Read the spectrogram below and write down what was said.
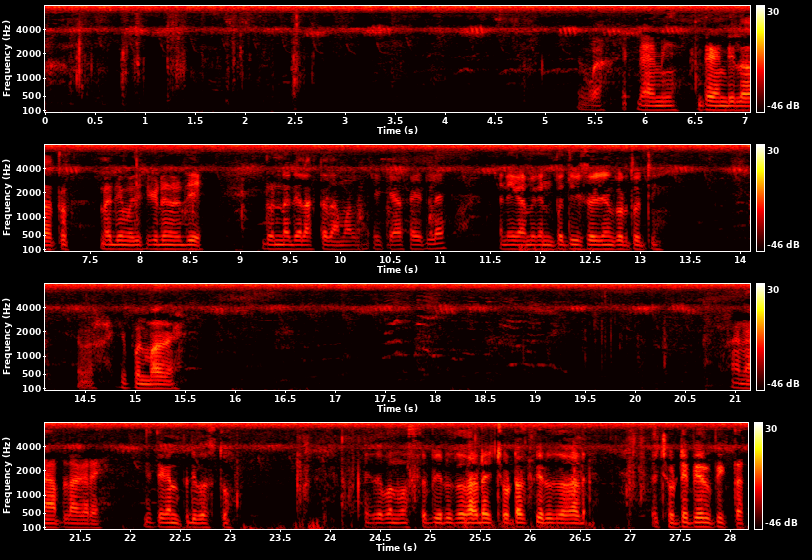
इकडे आम्ही दहंडीला जातो. नदीमध्ये तिकडे नदी आहे. दोन नद्या लागतात आम्हाला. एक या साईडला आहे आणि एक आम्ही गणपती विसर्जन करतो ती. ही पण बाग आहे. आणि आपला घर आहे. जिथे गणपती बसतो. इथे पण मस्त पेरूचं झाड आहे छोटाच पेरूचं झाड आहे. छोटे पेरू पिकतात.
